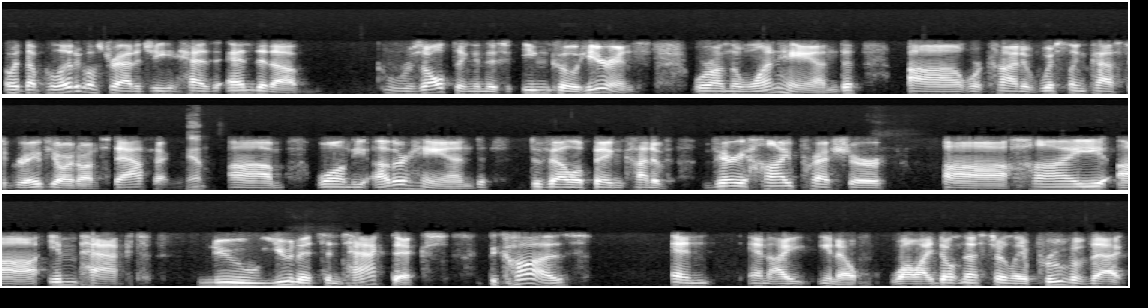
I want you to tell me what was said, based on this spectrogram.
but the political strategy has ended up resulting in this incoherence where on the one hand uh, we're kind of whistling past the graveyard on staffing Yep. um, while on the other hand developing kind of very high pressure uh, high uh, impact new units and tactics because and and I you know while I don't necessarily approve of that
